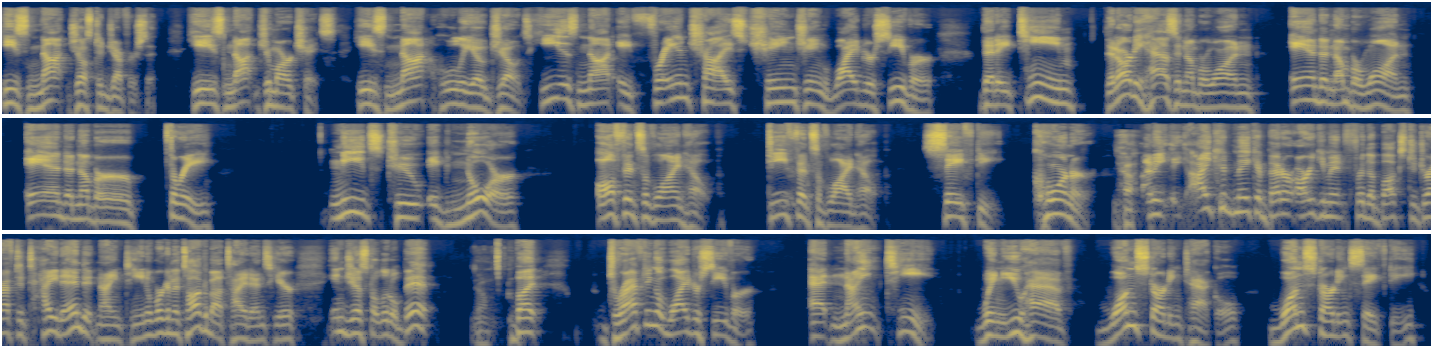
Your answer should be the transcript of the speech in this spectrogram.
He's not Justin Jefferson. He's not Ja'Marr Chase. He's not Julio Jones. He is not a franchise changing wide receiver that a team that already has a number one and a number one and a number three needs to ignore offensive line help, defensive line help, safety, corner, yeah. I mean, I could make a better argument for the Bucs to draft a tight end at 19, and we're going to talk about tight ends here in just a little bit. Yeah. But drafting a wide receiver at 19 when you have one starting tackle, one starting safety,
